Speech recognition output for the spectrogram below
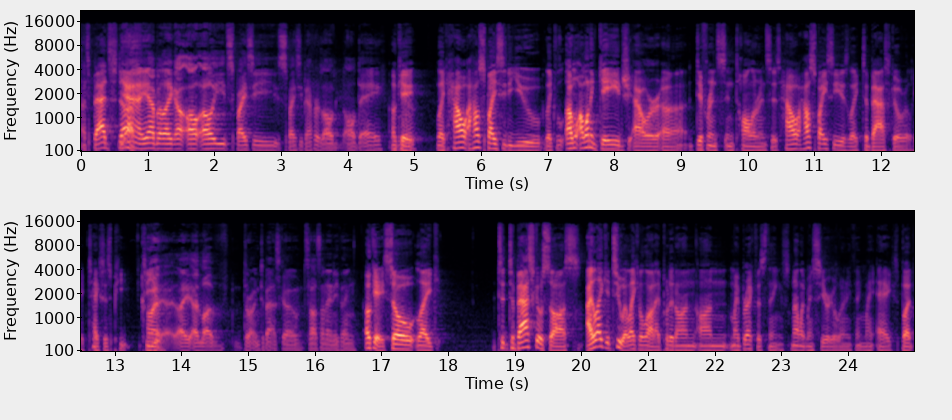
That's bad stuff. Yeah, yeah, but like I'll I'll, eat spicy spicy peppers all all day. you Okay, know? Like how how spicy do you like? I, want to gauge our uh, difference in tolerances. How how spicy is like Tabasco or like Texas Pete to Oh, you? I, I I love throwing Tabasco sauce on anything. Okay, so like t- Tabasco sauce, I like it too. I like it a lot. I put it on on my breakfast things, not like my cereal or anything, my eggs. But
